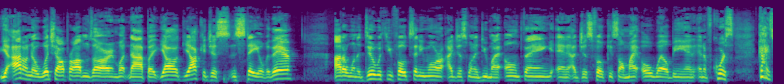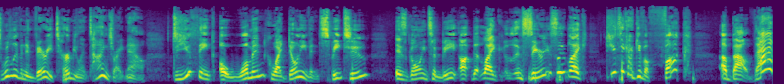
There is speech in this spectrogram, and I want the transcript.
yeah, I don't know what y'all problems are and whatnot, but y'all, y'all could just stay over there. I don't want to deal with you folks anymore. I just want to do my own thing and I just focus on my own well being. And of course, guys, we're living in very turbulent times right now. Do you think a woman who I don't even speak to is going to be uh, like, seriously? Like, do you think I give a fuck about that?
